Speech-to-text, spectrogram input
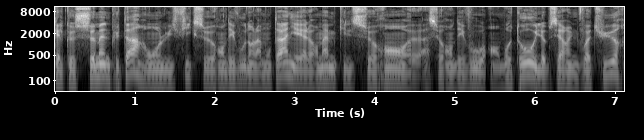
Quelques semaines plus tard, on lui fixe rendez-vous dans la montagne et alors même qu'il se rend euh, à ce rendez-vous en moto, il observe une voiture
